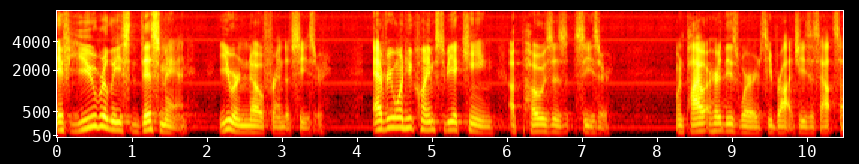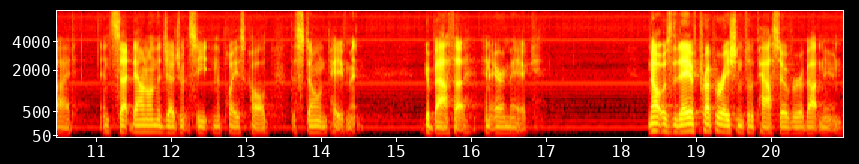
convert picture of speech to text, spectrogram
If you release this man, you are no friend of Caesar. Everyone who claims to be a king opposes Caesar. When Pilate heard these words, he brought Jesus outside and sat down on the judgment seat in the place called the stone pavement, Gabbatha in Aramaic. Now it was the day of preparation for the Passover about noon.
